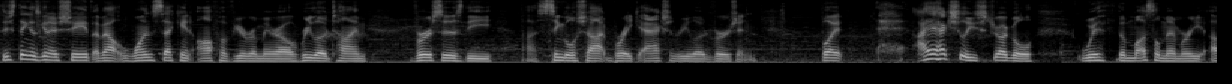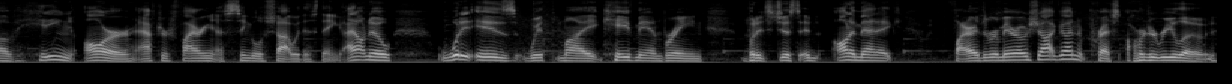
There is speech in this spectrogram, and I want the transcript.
This thing is going to shave about one second off of your Romero reload time versus the uh, single shot break action reload version. But I actually struggle with the muscle memory of hitting R after firing a single shot with this thing. I don't know what it is with my caveman brain, but it's just an automatic fire the Romero shotgun, press R to reload,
